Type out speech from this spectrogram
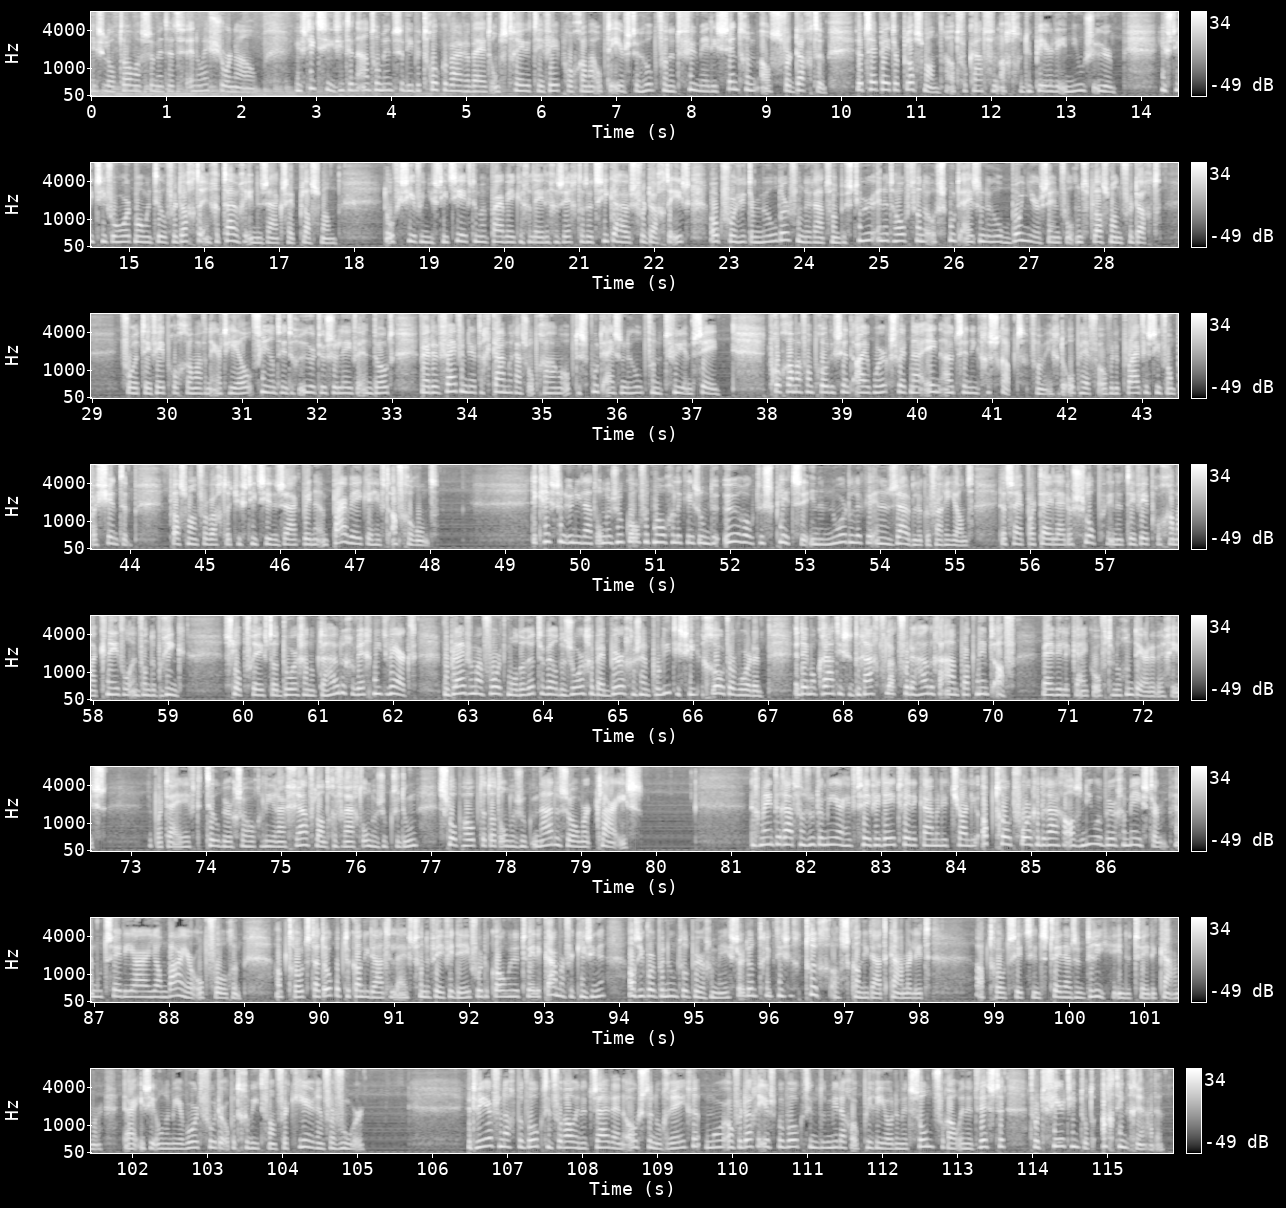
Lieselot Thomassen met het NOS-journaal. Justitie ziet een aantal mensen die betrokken waren bij het omstreden tv-programma op de eerste hulp van het VU Medisch Centrum als verdachte. Dat zei Peter Plasman, advocaat van acht gedupeerden in Nieuwsuur. Justitie verhoort momenteel verdachten en getuigen in de zaak, zei Plasman. De officier van justitie heeft hem een paar weken geleden gezegd dat het ziekenhuis verdachte is. Ook voorzitter Mulder van de Raad van Bestuur en het hoofd van de spoedeisende hulp Bonjer zijn volgens Plasman verdacht. Voor het tv-programma van RTL, 24 uur tussen leven en dood, werden 35 camera's opgehangen op de spoedeisende hulp van het VUMC. Het programma van producent iWorks werd na één uitzending geschrapt, vanwege de ophef over de privacy van patiënten. Plasman verwacht dat justitie de zaak binnen een paar weken heeft afgerond. De ChristenUnie laat onderzoeken of het mogelijk is om de euro te splitsen in een noordelijke en een zuidelijke variant. Dat zei partijleider Slop in het tv-programma Knevel en Van de Brink. Slop vreest dat doorgaan op de huidige weg niet werkt. We blijven maar voortmodderen terwijl de zorgen bij burgers en politici groter worden. Het democratische draagvlak voor de huidige aanpak neemt af. Wij willen kijken of er nog een derde weg is. De partij heeft de Tilburgse hoogleraar Graafland gevraagd onderzoek te doen. Slop hoopt dat dat onderzoek na de zomer klaar is. De gemeenteraad van Zoetermeer heeft VVD Tweede Kamerlid Charlie Abtroot voorgedragen als nieuwe burgemeester. Hij moet CDA Jan Baaier opvolgen. Abtroot staat ook op de kandidatenlijst van de VVD voor de komende Tweede Kamerverkiezingen. Als hij wordt benoemd tot burgemeester, dan trekt hij zich terug als kandidaat Kamerlid. Abtroot zit sinds 2003 in de Tweede Kamer. Daar is hij onder meer woordvoerder op het gebied van verkeer en vervoer. Het weer vannacht bewolkt en vooral in het zuiden en oosten nog regen. Morgen overdag eerst bewolkt, in de middag ook periode met zon, vooral in het westen. Het wordt 14 tot 18 graden.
